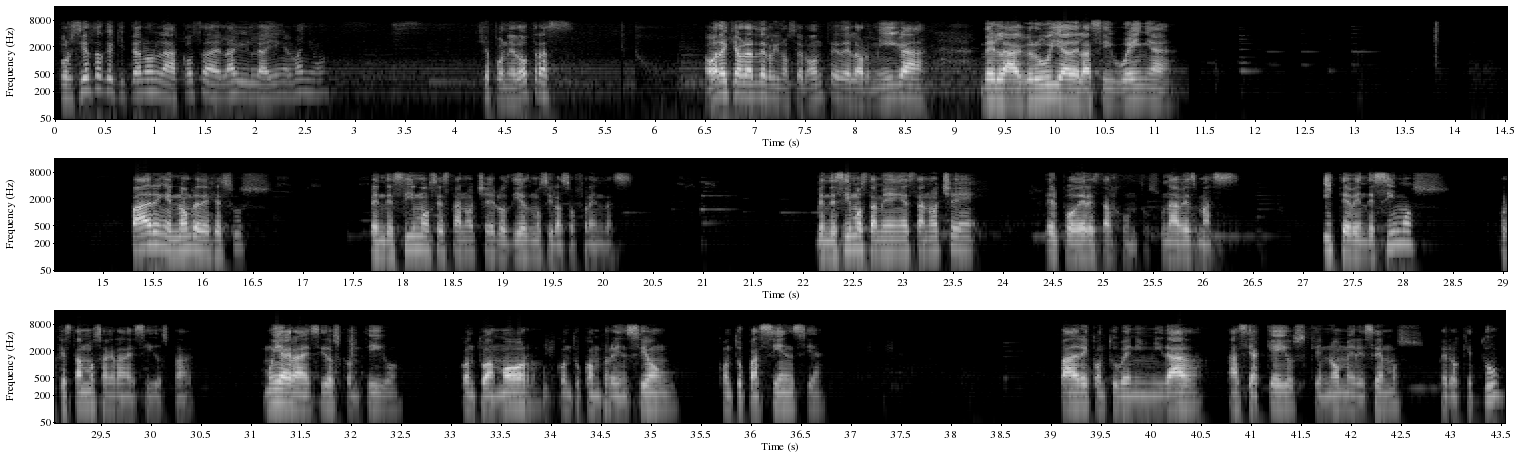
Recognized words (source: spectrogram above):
Por cierto que quitaron la cosa del águila ahí en el baño. que poner otras. Ahora hay que hablar del rinoceronte, de la hormiga, de la grulla, de la cigüeña. Padre, en el nombre de Jesús, bendecimos esta noche los diezmos y las ofrendas. Bendecimos también esta noche el poder estar juntos una vez más. Y te bendecimos porque estamos agradecidos, Padre. Muy agradecidos contigo, con tu amor, con tu comprensión, con tu paciencia. Padre, con tu benignidad hacia aquellos que no merecemos, pero que tú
